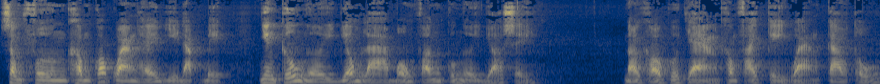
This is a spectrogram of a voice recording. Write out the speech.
Song Phương không có quan hệ gì đặc biệt. Nhưng cứu người vốn là bổn phận của người võ sĩ. Nỗi khổ của chàng không phải kỳ hoàng cao thủ.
